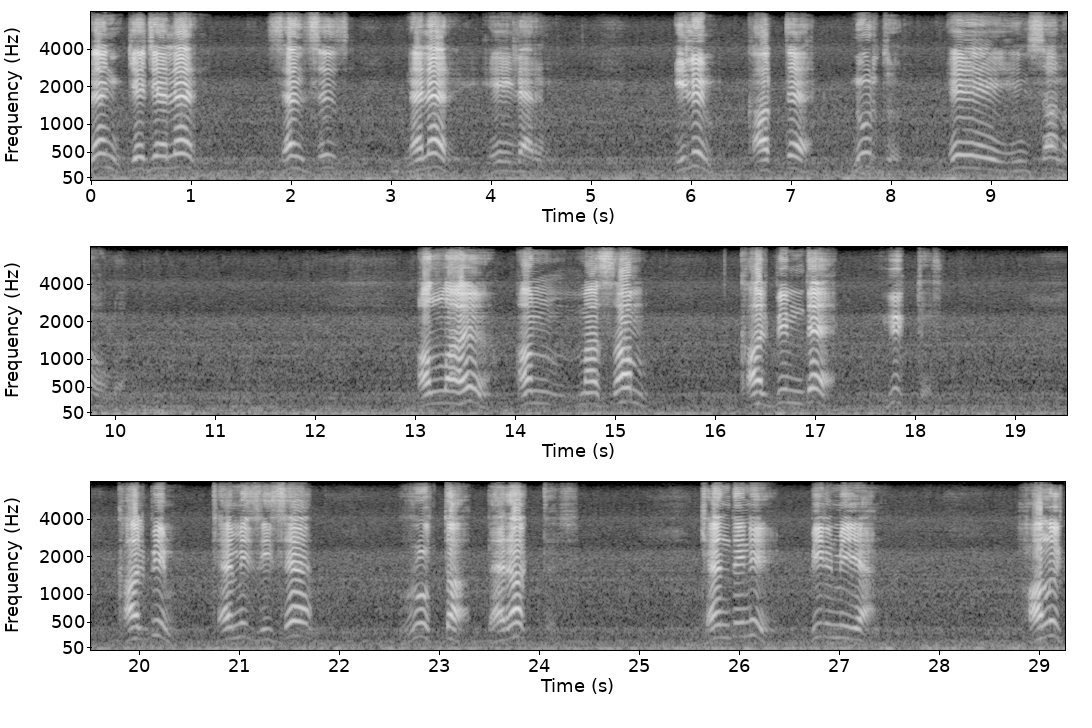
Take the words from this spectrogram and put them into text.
Ben geceler sensiz neler eylerim. İlim kalpte nurdur. Ey insanoğlu. Allah'ı anmasam kalbimde yüktür. Kalbim temiz ise ruhta beraktır. Kendini bilmeyen halık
